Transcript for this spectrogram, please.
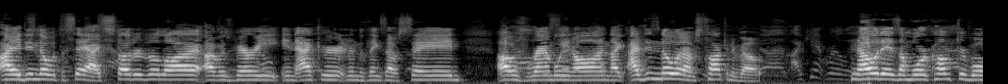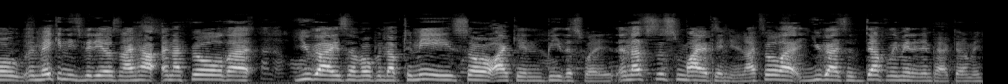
I didn't know what to say. I stuttered a lot. I was very inaccurate in the things I was saying. I was rambling on. Like, I didn't know what I was talking about. Nowadays, I'm more comfortable in making these videos, and I ha and I feel that you guys have opened up to me so I can be this way. And that's just my opinion. I feel that you guys have definitely made an impact on me.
